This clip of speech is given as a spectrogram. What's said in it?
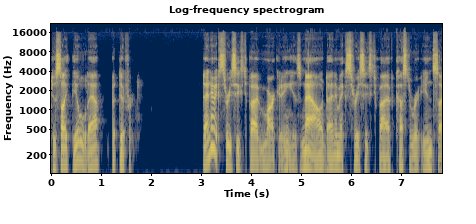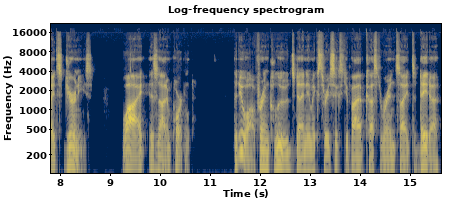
just like the old app, but different. Dynamics 365 Marketing is now Dynamics 365 Customer Insights Journeys. Why is not important. The new offer includes Dynamics 365 Customer Insights data,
